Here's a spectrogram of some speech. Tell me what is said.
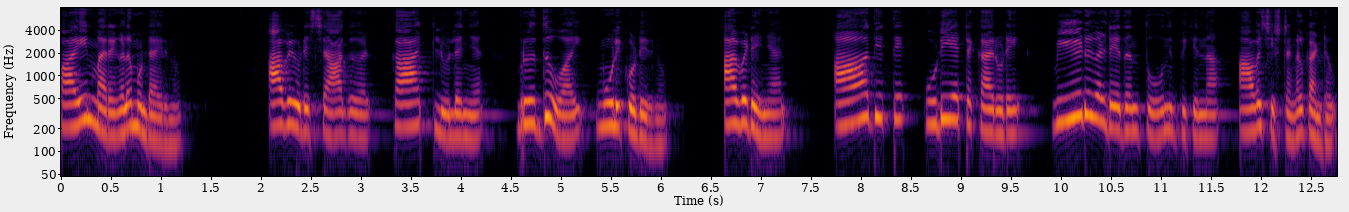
പൈൻ മരങ്ങളും ഉണ്ടായിരുന്നു. അവയുടെ ശാഖകൾ കാറ്റിലുലഞ്ഞ് മൃദുവായി മൂളിക്കൊണ്ടിരുന്നു. അവിടെ ഞാൻ ആദ്യത്തെ കുടിയേറ്റക്കാരുടെ വീടുകളുടേതെന്ന് തോന്നിപ്പിക്കുന്ന അവശിഷ്ടങ്ങൾ കണ്ടു.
